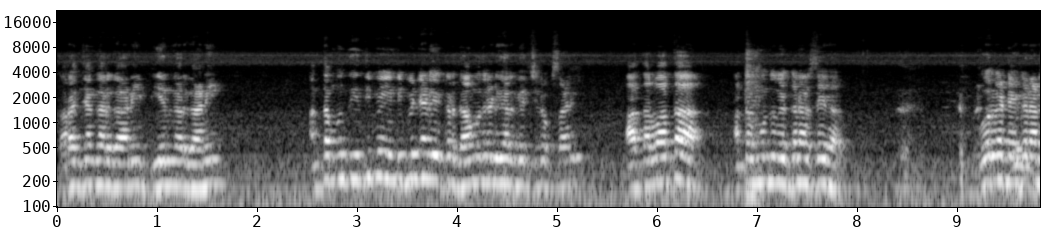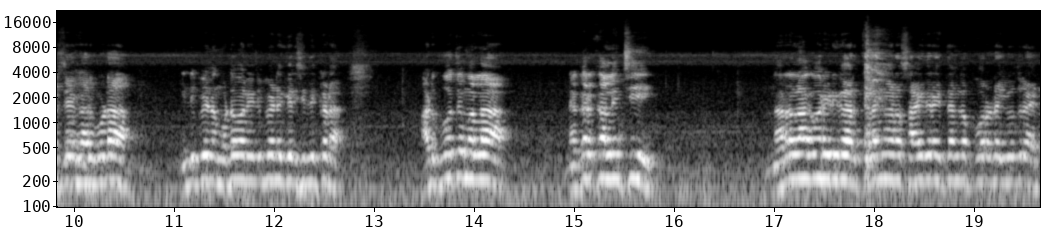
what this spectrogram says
స్వరాజ్యం గారు కానీ బిఎన్ గారు కానీ అంతకుముందు ఇండిపెండెంట్ ఇండిపెండెంట్గా ఇక్కడ దామోదర్ రెడ్డి గారు గెలిచిన ఒకసారి. ఆ తర్వాత అంతకుముందు వెంకట నరసయ్య గారు గోరగట్ట వెంకట నరసయ్య గారు కూడా ఇండిపెండెంట్ మొట్టమొదటి ఇండిపెండెంట్ గెలిచింది ఇక్కడ. అడిపోతే మళ్ళా నగరకాల నుంచి నర్రరాఘవరెడ్డి గారు తెలంగాణ సాయుధ రైతంగా పోరాట యోధుడు ఆయన.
